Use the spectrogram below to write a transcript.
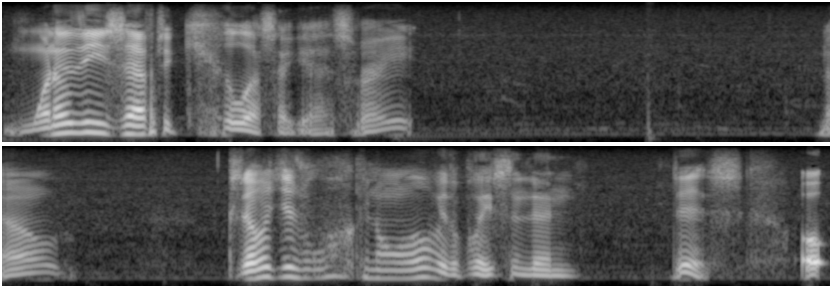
one of these have to kill us, I guess, right? No? Because I was just walking all over the place and then this. Oh.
